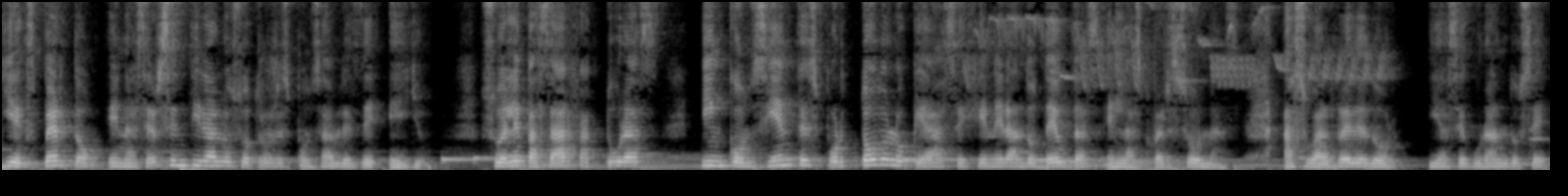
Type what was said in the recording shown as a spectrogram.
y experto en hacer sentir a los otros responsables de ello. Suele pasar facturas inconscientes por todo lo que hace, generando deudas en las personas a su alrededor y asegurándose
